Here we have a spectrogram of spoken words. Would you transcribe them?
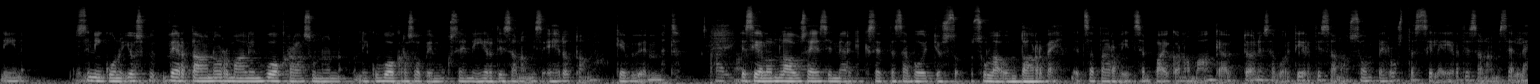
Niin se, niin kun, jos vertaa normaalin vuokra-asunnon niin kun vuokrasopimukseen, niin irtisanomisehdot on kevyemmät. Aivan. Ja siellä on lause esimerkiksi, että sä voit, jos sulla on tarve, että sä tarvitset sen paikan omaan käyttöön, niin sä voit irtisanoa. Se on peruste sille irtisanomiselle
